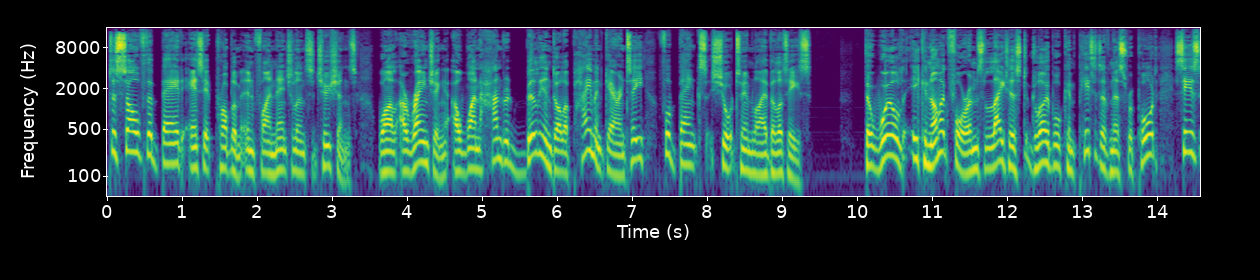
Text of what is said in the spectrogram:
to solve the bad asset problem in financial institutions while arranging a 100 billion dollar payment guarantee for banks' short-term liabilities. The World Economic Forum's latest Global Competitiveness Report says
